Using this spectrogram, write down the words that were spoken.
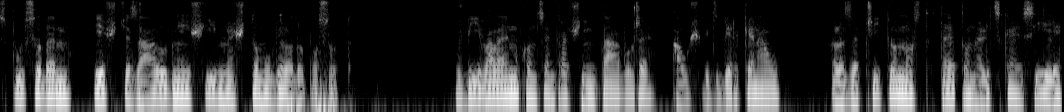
způsobem ještě záludnějším, než tomu bylo doposud. V bývalém koncentračním táboře Auschwitz-Birkenau lze přítomnost této nelidské síly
